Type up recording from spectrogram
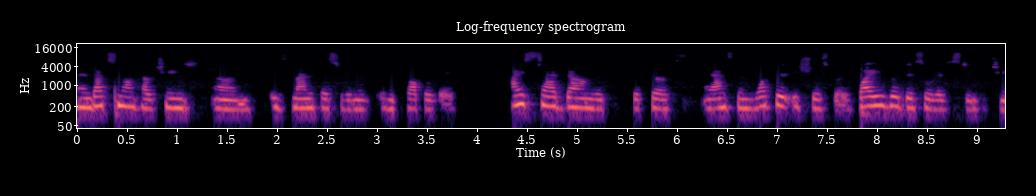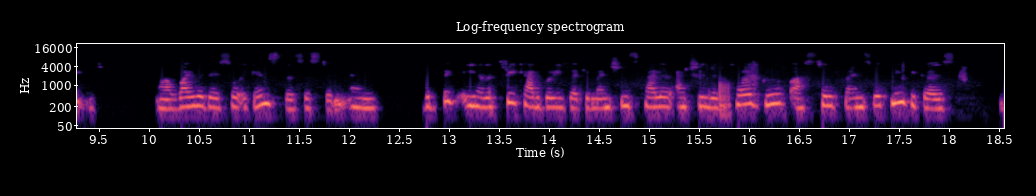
And that's not how change um, is manifested in a, in a proper way. I sat down with the clerks and asked them what their issues were. Why were they so resistant to change? Uh, why were they so against the system? And the big, you know, the three categories that you mentioned, Skyler, actually the third group are still friends with me because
